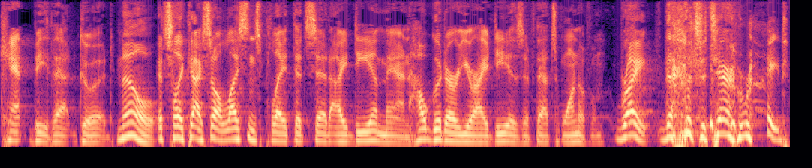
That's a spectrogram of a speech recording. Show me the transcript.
can't be that good. No. It's like I saw a license plate that said "Idea Man." How good are your ideas if that's one of them? Right. That's a terrible right.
